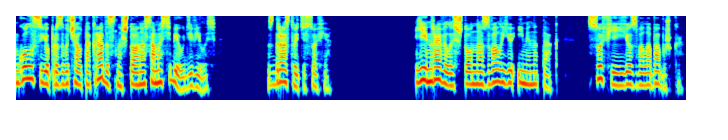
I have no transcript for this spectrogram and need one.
Голос ее прозвучал так радостно, что она сама себе удивилась. «Здравствуйте, Софья». Ей нравилось, что он назвал ее именно так. Софья ее звала бабушка.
